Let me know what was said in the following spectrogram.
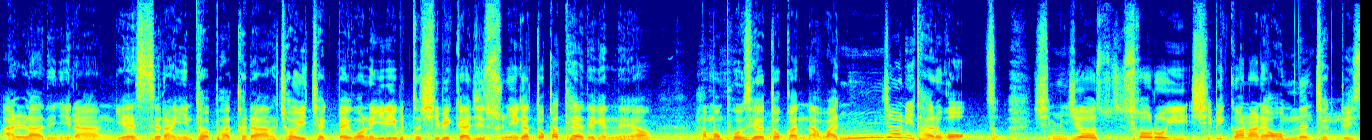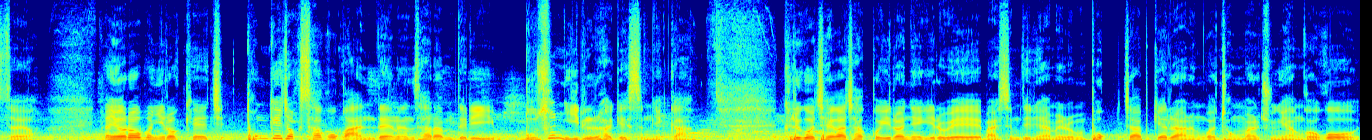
알라딘이랑 예스랑 인터파크랑 저희 책 빼고는 1위부터 10위까지 순위가 똑같아야 되겠네요. 한번 보세요. 똑같나? 완전히 다르고 서- 심지어 서로 이 10위권 안에 없는 책도 있어요. 그러니까 여러분 이렇게 지- 통계적 사고가 안 되는 사람들이 무슨 일을 하겠습니까? 그리고 제가 자꾸 이런 얘기를 왜 말씀드리냐면 여러분 복잡계를 아는 건 정말 중요한 거고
